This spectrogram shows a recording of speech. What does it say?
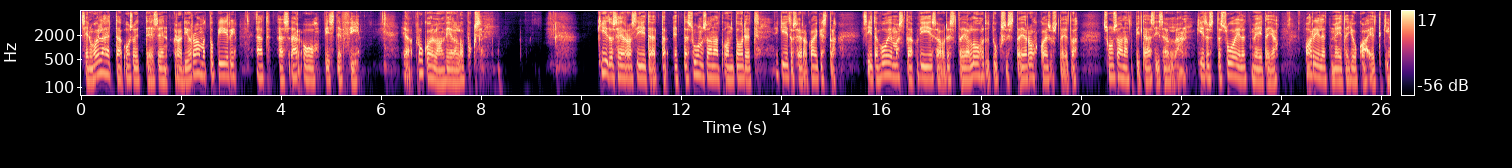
sen voi lähettää osoitteeseen radioraamattupiiri at sro.fi. Ja rukoillaan vielä lopuksi. Kiitos Herra siitä, että, että sun sanat on todet. Ja kiitos Herra kaikesta siitä voimasta, viisaudesta ja lohdutuksesta ja rohkaisusta, jota sun sanat pitää sisällään. Kiitos, että suojelet meitä ja varjelet meitä joka hetki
